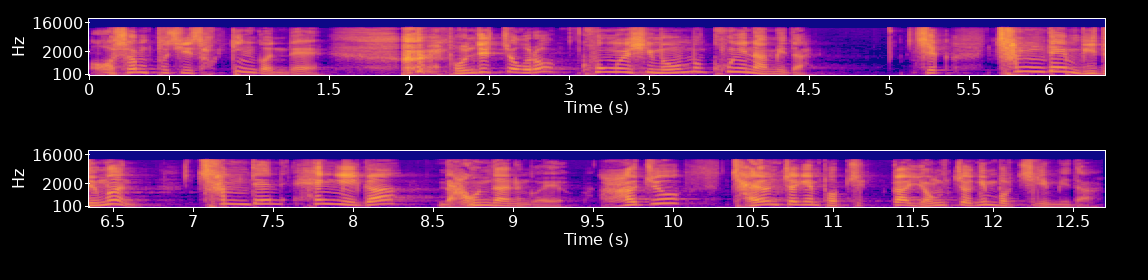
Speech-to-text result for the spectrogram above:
어설풋이 섞인 건데 본질적으로 콩을 심으면 콩이 납니다. 즉 참된 믿음은 참된 행위가 나온다는 거예요. 아주 자연적인 법칙과 영적인 법칙입니다.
